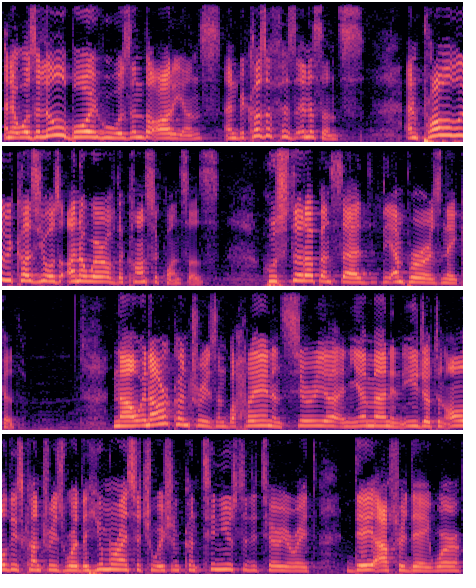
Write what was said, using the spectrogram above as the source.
And it was a little boy who was in the audience, and because of his innocence, and probably because he was unaware of the consequences, who stood up and said, The emperor is naked. Now, in our countries, in Bahrain, in Syria, in Yemen, in Egypt, in all these countries where the human rights situation continues to deteriorate day after day, where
